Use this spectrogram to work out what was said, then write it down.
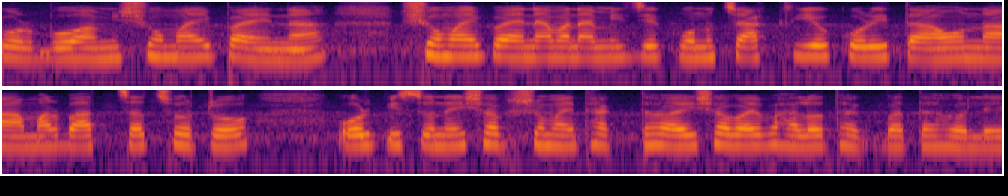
করব, আমি সময় পাই না। সময় পাই না মানে আমি যে কোনো চাকরিও করি তাও না, আমার বাচ্চা ছোট, ওর পিছনেই সব সময় থাকতে হয়, সবাই ভালো থাকবা তাহলে।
